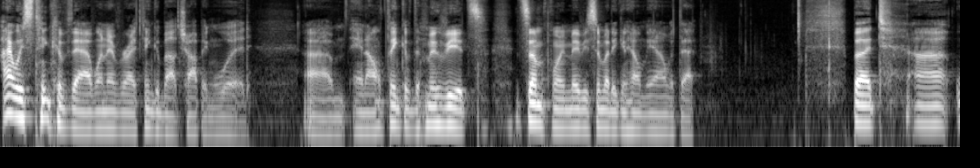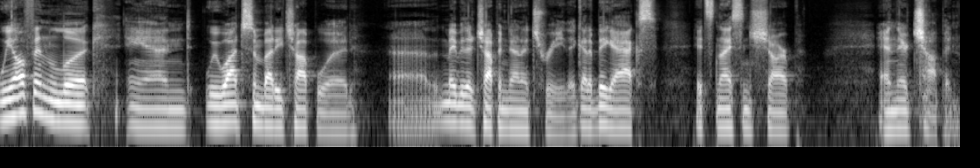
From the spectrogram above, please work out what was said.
i always think of that whenever i think about chopping wood um, and I'll think of the movie at, at some point. Maybe somebody can help me out with that. But uh, we often look and we watch somebody chop wood. Uh, maybe they're chopping down a tree. They got a big axe. It's nice and sharp, and they're chopping.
